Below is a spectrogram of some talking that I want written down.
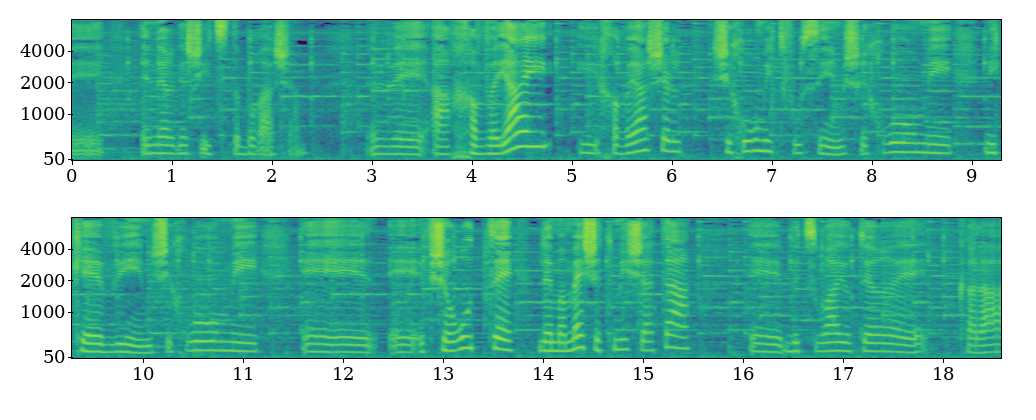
אה, אנרגיה שהצטברה שם. והחוויה היא, היא חוויה של שחרור מדפוסים, שחרור מכאבים, שחרור מאפשרות אה, אה, לממש את מי שאתה בצורה יותר קלה,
